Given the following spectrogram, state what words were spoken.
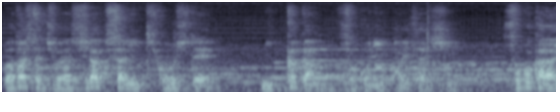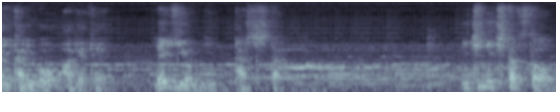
た。私たちは白草に寄港して3日間そこに滞在しそこから怒りを上げてレギオンに達した。1日経つと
